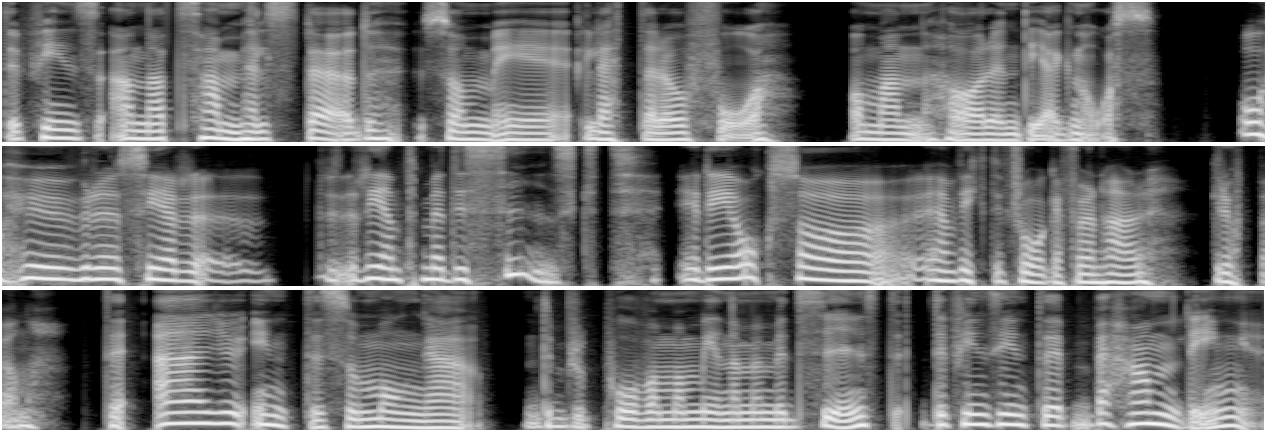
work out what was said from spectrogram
det finns annat samhällsstöd som är lättare att få om man har en diagnos. Och hur ser, rent medicinskt, är det också en viktig fråga för den här gruppen? Det är ju inte så många, det beror på vad man menar med medicinskt. Det finns inte behandling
